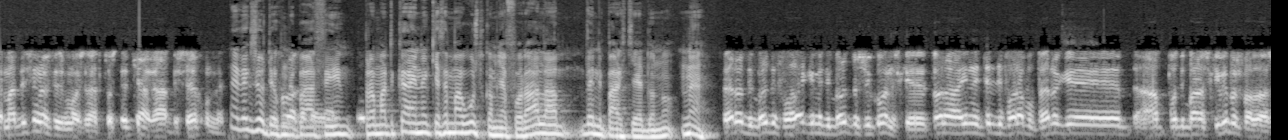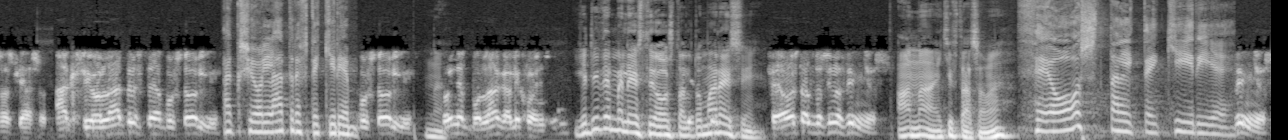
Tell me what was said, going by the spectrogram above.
Ε, μα τι συνοστισμό είναι αυτό, τέτοια αγάπης έχουν. Ε, δεν ξέρω τι έχουν πάθει. Πραγματικά είναι και θέμα γούστου καμιά φορά, αλλά δεν υπάρχει έντονο. Ναι. Παίρνω την πρώτη φορά και με την πρώτη το σηκώνεις. Και τώρα είναι η τρίτη φορά που παίρνω και από την Παρασκευή προσπαθώ να σας πιάσω. Αξιολάτρευτε Αποστόλη. Αξιολάτρευτε κύριε Αποστόλη. Ναι. Χρόνια πολλά, καλή χρόνια. Γιατί δεν με λες Θεόσταλτο, μ' αρέσει; Θεόσταλτος είναι ο Θήμιος. Α, να, εκεί φτάσαμε. Θεόσταλτε κύριε Θήμιος.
